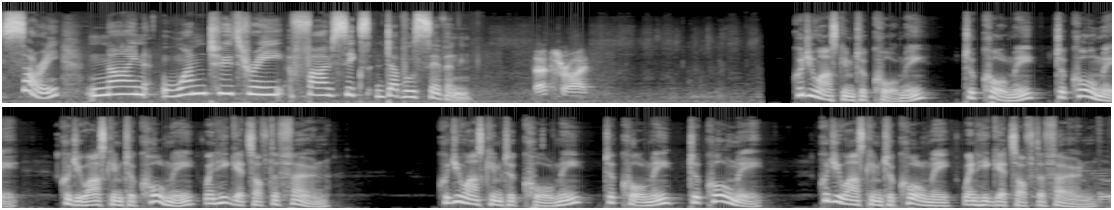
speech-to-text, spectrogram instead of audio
Sorry, 9123 5677. That's right. Could you ask him to call me? To call me? To call me? Could you ask him to call me when he gets off the phone? Could you ask him to call me? To call me? To call me? Could you ask him to call me when he gets off the phone?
